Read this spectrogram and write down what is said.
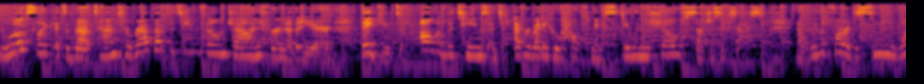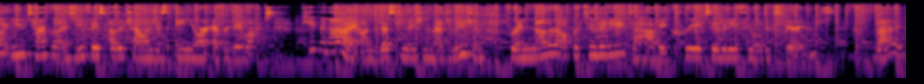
Looks like it's about time to wrap up the Team Film Challenge for another year. Thank you to all of the teams and to everybody who helped make Stealing the Show such a success. Now, we look forward to seeing what you tackle as you face other challenges in your everyday lives. Keep an eye on Destination Imagination for another opportunity to have a creativity-fueled experience. Bye.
